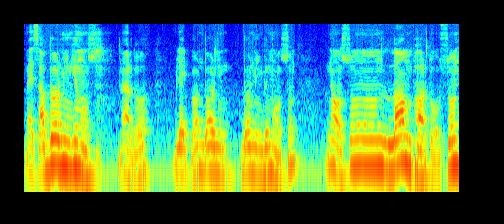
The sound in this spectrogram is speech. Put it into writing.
Mesela Birmingham olsun. Nerede o? Blackburn, Birmingham, Birmingham olsun. Ne olsun? Lampard olsun.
